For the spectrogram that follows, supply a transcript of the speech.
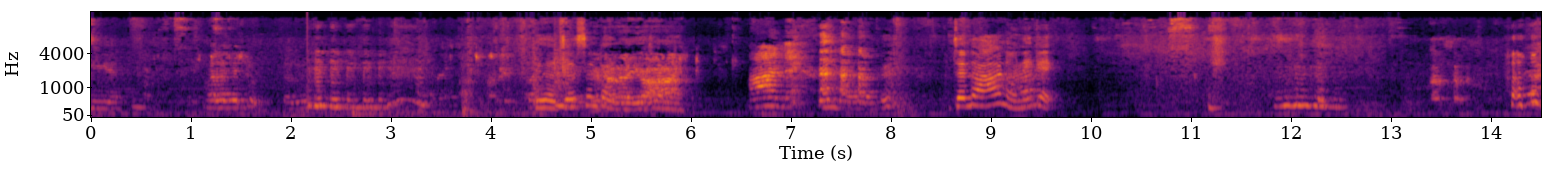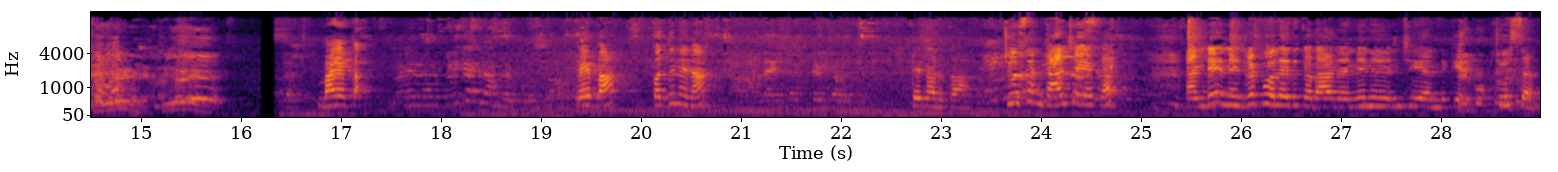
న్యూ ఇయర్ వలగట్టు ఇది వచ్చేస్తుంటారు చందు ఆను నీకే. బాయ్ అక్క. రేపా? పొద్దునేనా టెన్ వరకా చూస్తాను కాల్ చేయక అంటే నిద్రపోలేదు కదా నిన్న నుంచి అందుకే చూస్తాను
